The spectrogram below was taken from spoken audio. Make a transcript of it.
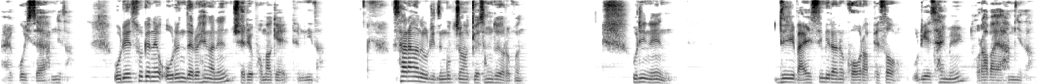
알고 있어야 합니다. 우리의 소견에 옳은 대로 행하는 죄를 범하게 됩니다. 사랑하는 우리 능국중학교의 성도 여러분, 우리는 늘 말씀이라는 거울 앞에서 우리의 삶을 돌아봐야 합니다.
